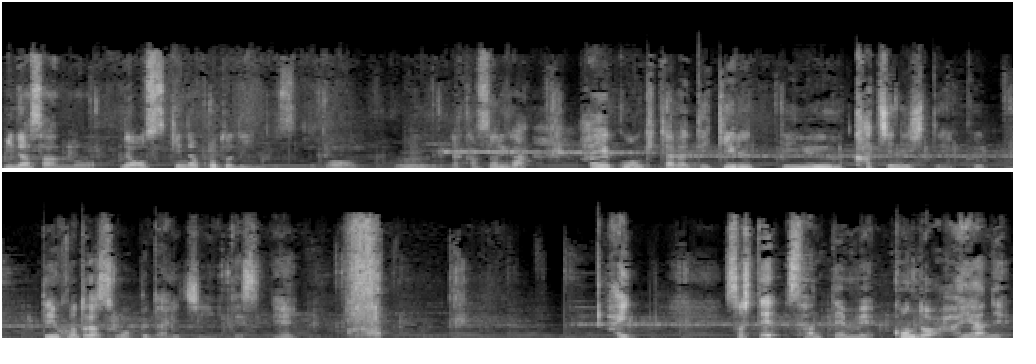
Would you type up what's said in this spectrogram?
皆さんのね、お好きなことでいいんですけど、うん。なんかそれが早く起きたらできるっていう価値にしていくっていうことがすごく大事ですね。はい。そして3点目。今度は早寝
